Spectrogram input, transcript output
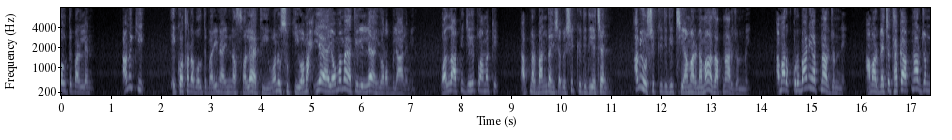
বলতে পারলেন। আমি কি এই কথাটা বলতে পারি না? ইন্না সলাতি রব্বুল আলমিন আল্লাহ, আপনি যেহেতু আমাকে আপনার বান্দা হিসাবে স্বীকৃতি দিয়েছেন, আমিও স্বীকৃতি দিচ্ছি আমার নামাজ আপনার জন্যই। আমার কোরবানি আপনার জন্যে, আমার বেঁচে থাকা আপনার জন্য,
